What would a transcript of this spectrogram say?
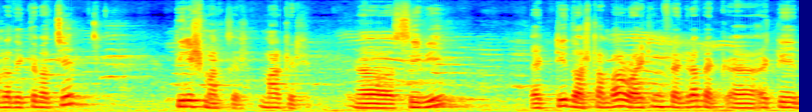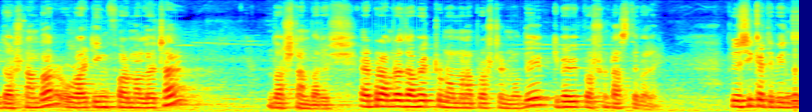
আমরা দেখতে পাচ্ছি তিরিশ মার্কসের মার্কের। সিবি একটি দশ নাম্বার রাইটিং প্যারাগ্রাফ একটি দশ নাম্বার রাইটিং ফর্মাল লেটার দশ নাম্বারের এরপর আমরা যাব একটু নমুনা প্রশ্নের মধ্যে, কীভাবে প্রশ্নটা আসতে পারে। প্রিয় শিক্ষার্থীবৃন্দ,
